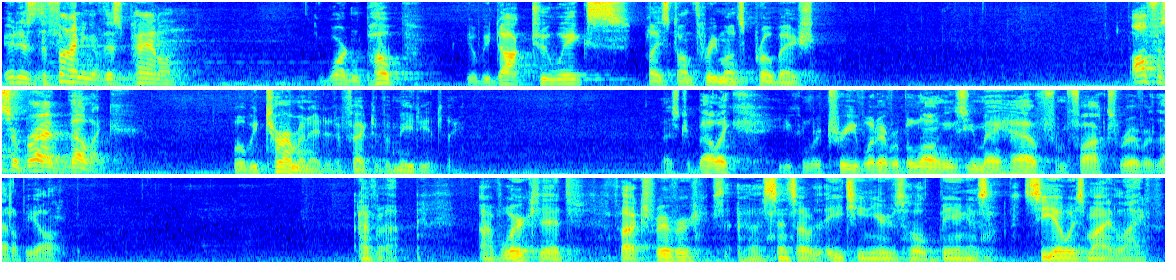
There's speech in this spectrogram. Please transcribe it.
It is the finding of this panel. Warden Pope, you'll be docked two weeks, placed on three months probation. Officer Brad Bellick will be terminated effective immediately. Mr. Bellick, you can retrieve whatever belongings you may have from Fox River. That'll be all. I've, uh, I've worked at Fox River uh, since I was 18 years old. Being a CO is my life.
